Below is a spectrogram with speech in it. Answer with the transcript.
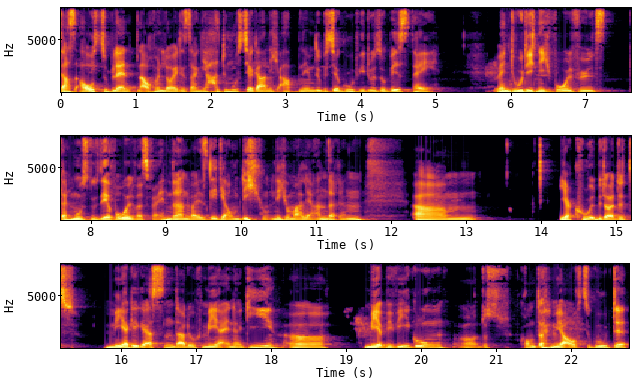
das auszublenden, auch wenn Leute sagen, ja, du musst ja gar nicht abnehmen, du bist ja gut, wie du so bist. Hey, wenn du dich nicht wohlfühlst, dann musst du sehr wohl was verändern, weil es geht ja um dich und nicht um alle anderen. Ähm, ja, cool bedeutet mehr gegessen, dadurch mehr Energie, äh, mehr Bewegung. Ja, das kommt einem ja auch zugute.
